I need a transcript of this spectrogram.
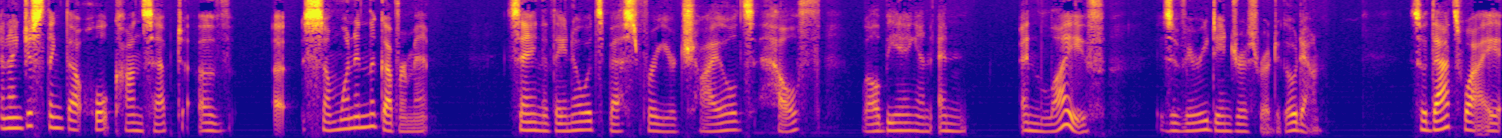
And I just think that whole concept of uh, someone in the government saying that they know what's best for your child's health, well being, and, and, and life is a very dangerous road to go down. So that's why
